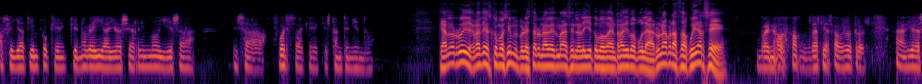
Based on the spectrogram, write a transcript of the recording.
hace ya tiempo que, que no veía yo ese ritmo y esa, esa fuerza que, que están teniendo. Carlos Ruiz, gracias como siempre por estar una vez más en el Oye Cómo Va en Radio Popular. Un abrazo, a cuidarse. Bueno, gracias a vosotros. Adiós.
